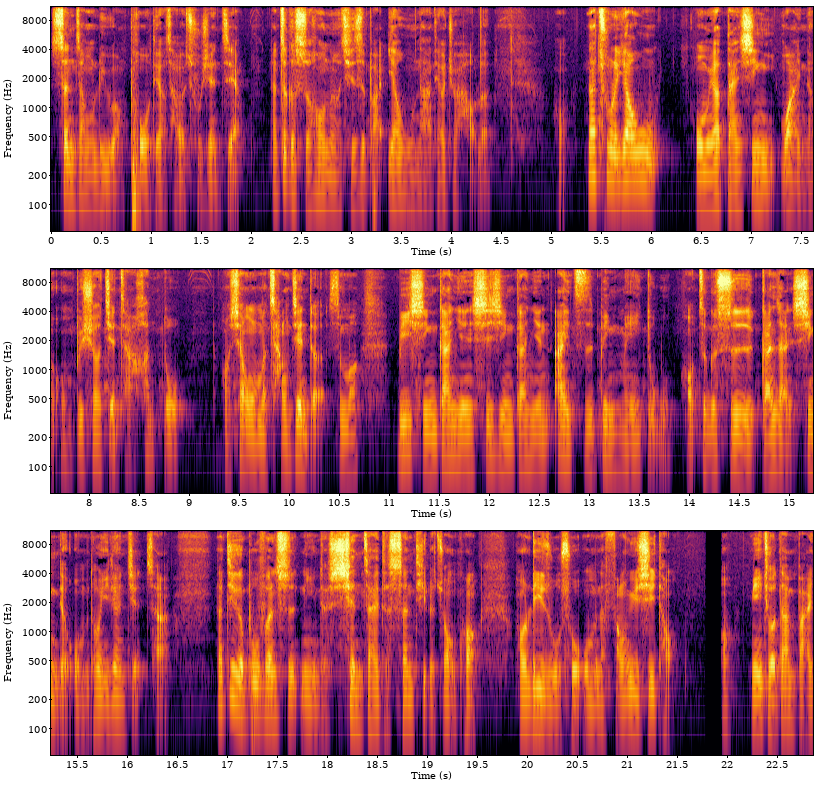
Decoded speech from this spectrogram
肾脏滤网破掉才会出现这样。那这个时候呢，其实把药物拿掉就好了。哦，那除了药物我们要担心以外呢，我们必须要检查很多。好像我们常见的什么 B 型肝炎、C 型肝炎、艾滋病、梅毒，好，这个是感染性的，我们都一定要检查。那第二个部分是你的现在的身体的状况，好，例如说我们的防御系统，哦，免疫球蛋白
